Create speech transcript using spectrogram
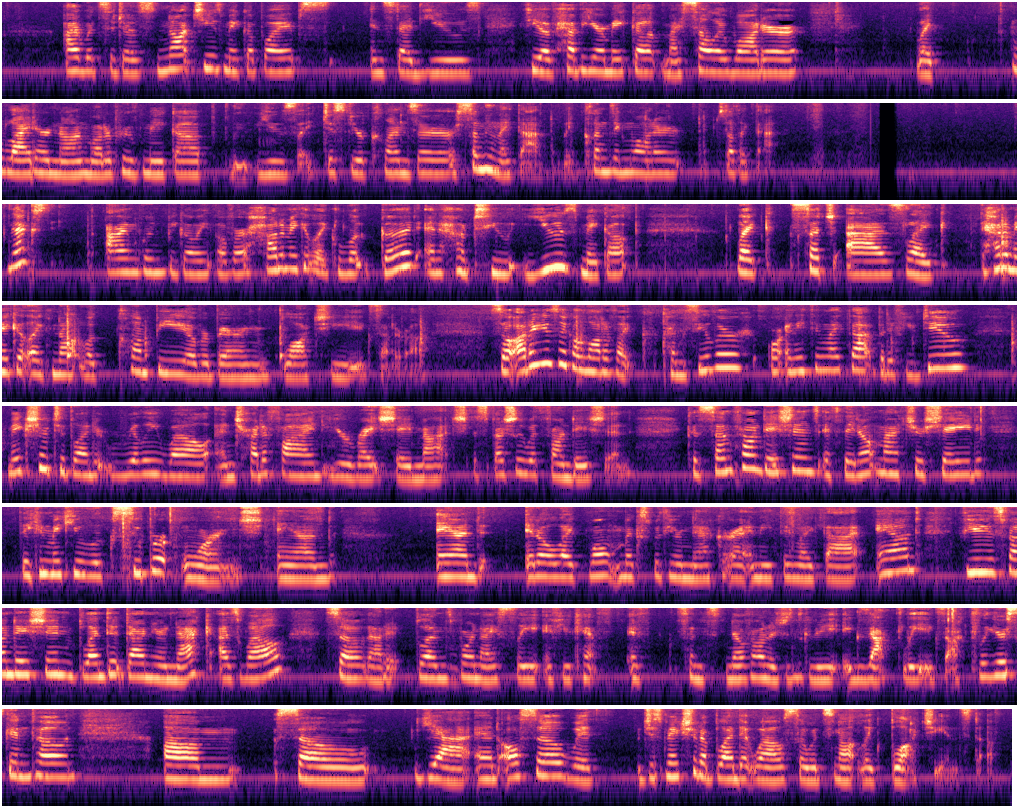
I would suggest not to use makeup wipes. Instead, use, if you have heavier makeup, micellar water, like lighter non waterproof makeup, use like just your cleanser or something like that, like cleansing water, stuff like that. Next, I'm going to be going over how to make it like look good and how to use makeup, like such as like how to make it like not look clumpy, overbearing, blotchy, etc. So I don't use like a lot of like concealer or anything like that, but if you do, Make sure to blend it really well and try to find your right shade match, especially with foundation. Because some foundations, if they don't match your shade, they can make you look super orange and and it'll like won't mix with your neck or anything like that. And if you use foundation, blend it down your neck as well so that it blends more nicely if you can't if since no foundation is going to be exactly exactly your skin tone. Um so yeah, and also with just make sure to blend it well so it's not like blotchy and stuff.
